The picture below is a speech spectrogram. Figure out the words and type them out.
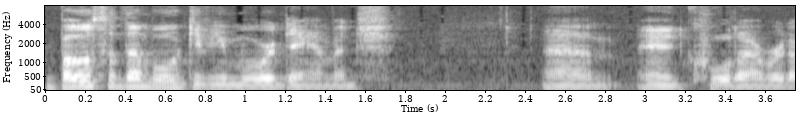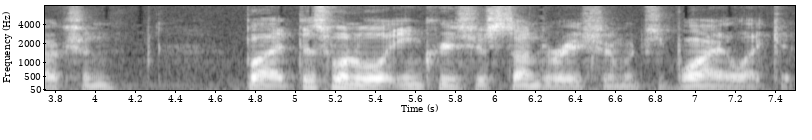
both of them will give you more damage um, and cooldown reduction, but this one will increase your stun duration, which is why I like it.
